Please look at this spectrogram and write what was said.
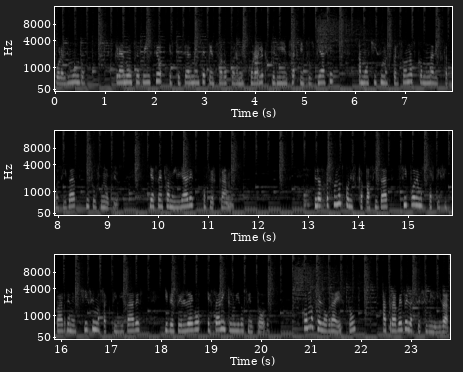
por el mundo, creando un servicio especialmente pensado para mejorar la experiencia en sus viajes a muchísimas personas con una discapacidad y sus núcleos, ya sean familiares o cercanos. Las personas con discapacidad sí podemos participar de muchísimas actividades y desde luego estar incluidos en todo. ¿Cómo se logra esto? A través de la accesibilidad.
